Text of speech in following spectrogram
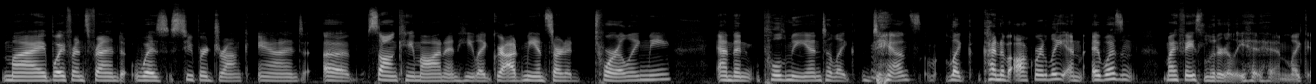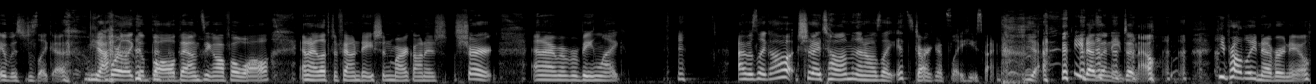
my boyfriend's friend was super drunk and a song came on and he like grabbed me and started twirling me and then pulled me in to like dance like kind of awkwardly and it wasn't my face literally hit him like it was just like a Yeah. more like a ball bouncing off a wall and I left a foundation mark on his shirt and I remember being like I was like, oh, should I tell him? And then I was like, it's dark, it's late, he's fine. Yeah. he doesn't need to know. he probably never knew.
